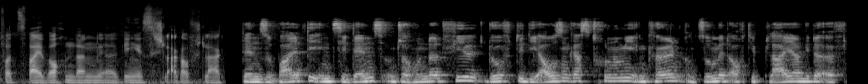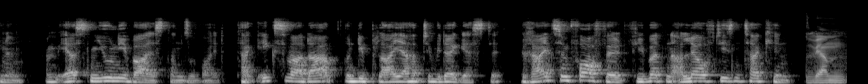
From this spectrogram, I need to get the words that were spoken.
vor zwei Wochen dann äh, ging es Schlag auf Schlag. Denn sobald die Inzidenz unter 100 fiel, durfte die Außengastronomie in Köln und somit auch die Playa wieder öffnen. Am 1. Juni war es dann soweit. Tag X war da und die Playa hatte wieder Gäste. Bereits im Vorfeld fieberten alle auf diesen Tag hin. Also wir haben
